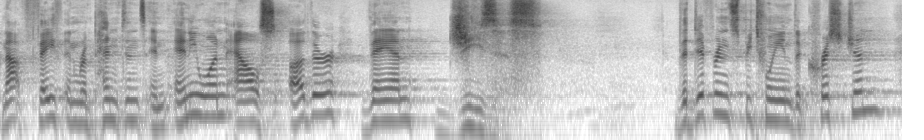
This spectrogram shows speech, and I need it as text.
not faith and repentance in anyone else other than Jesus. The difference between the Christian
